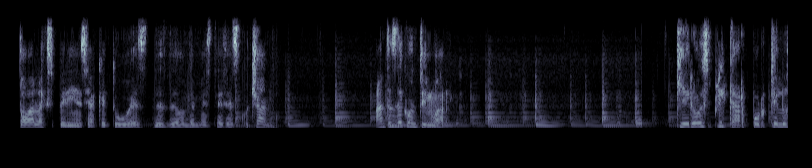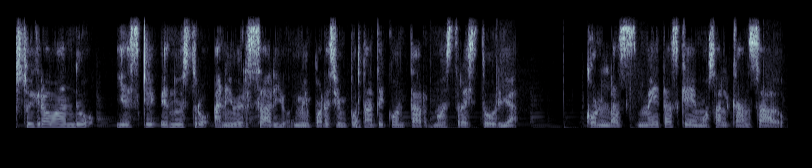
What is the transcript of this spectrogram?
toda la experiencia que tú ves desde donde me estés escuchando. Antes de continuar, quiero explicar por qué lo estoy grabando y es que es nuestro aniversario y me pareció importante contar nuestra historia con las metas que hemos alcanzado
